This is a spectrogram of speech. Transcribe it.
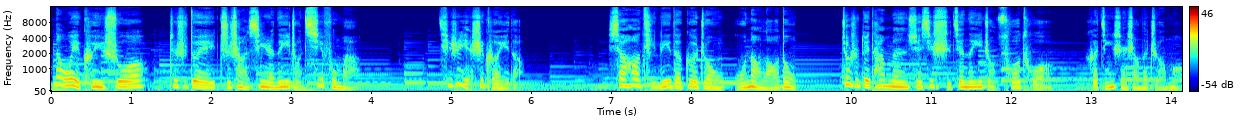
那我也可以说这是对职场新人的一种欺负吗？其实也是可以的。消耗体力的各种无脑劳动，就是对他们学习时间的一种蹉跎和精神上的折磨。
